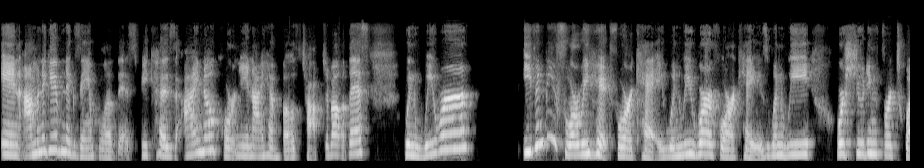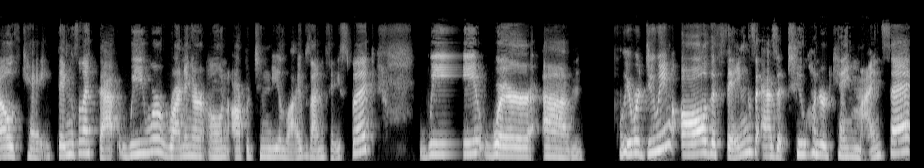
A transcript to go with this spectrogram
And I'm going to give an example of this because I know Kourtney and I have both talked about this. When we were even before we hit 4K, when we were 4Ks, when we were shooting for 12K, things like that, we were running our own opportunity lives on Facebook. We were um, we were doing all the things as a 200K mindset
